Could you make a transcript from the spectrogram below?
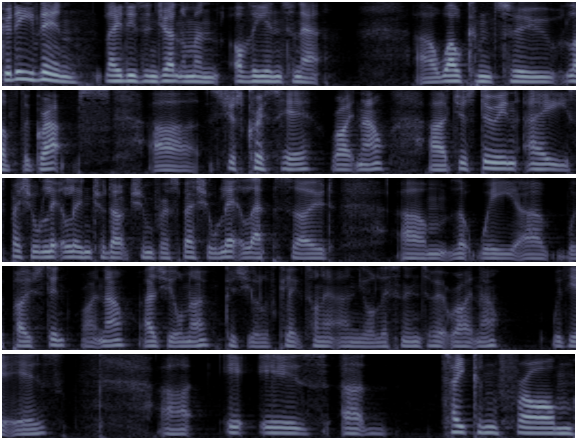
Good evening, ladies and gentlemen of the internet. Uh, welcome to Love the Graps. Uh, it's just Chris here right now, uh, just doing a special little introduction for a special little episode um, that we uh, we're posting right now, as you'll know because you'll have clicked on it and you're listening to it right now with your ears. Uh, it is uh, taken from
